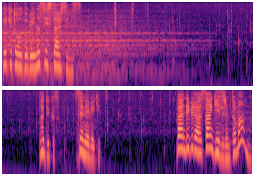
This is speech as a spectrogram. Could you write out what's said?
peki Tolga Bey nasıl isterseniz. Hadi kızım sen eve git. Ben de birazdan gelirim tamam mı?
